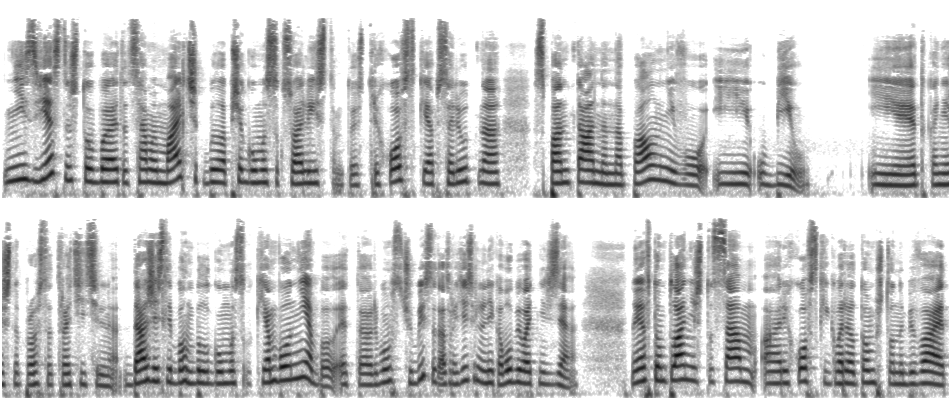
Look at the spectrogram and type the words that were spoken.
неизвестно, чтобы этот самый мальчик был вообще гомосексуалистом. То есть Треховский абсолютно спонтанно напал на него и убил. И это, конечно, просто отвратительно. Даже если бы он был гомосексуалистом, кем бы он ни был, это в любом случае убийство, это отвратительно, никого убивать нельзя. Но я в том плане, что сам а, Риховский говорил о том, что он убивает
